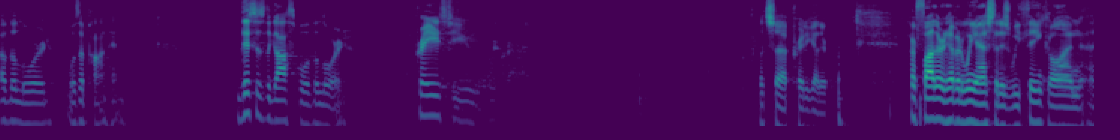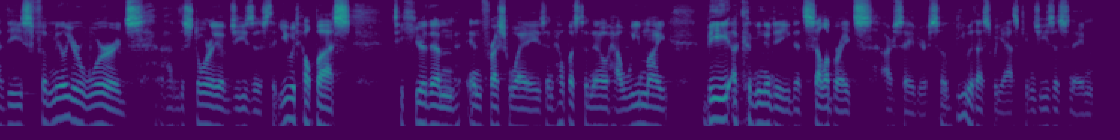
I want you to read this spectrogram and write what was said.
of the Lord was upon him. This is the gospel of the Lord. Praise to you, O Christ. Let's uh, pray together. Our Father in heaven, we ask that as we think on uh, these familiar words out of the story of Jesus, that you would help us to hear them in fresh ways and help us to know how we might be a community that celebrates our Savior. So be with us, we ask, in Jesus' name.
